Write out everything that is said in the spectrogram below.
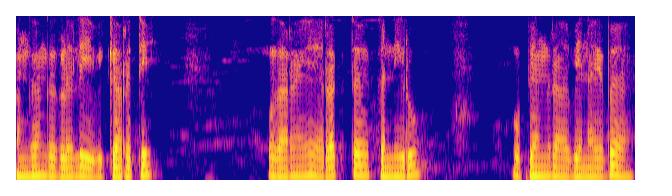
ಅಂಗಾಂಗಗಳಲ್ಲಿ ವಿಕಾರತೆ, ಉದಾಹರಣೆಗೆ ರಕ್ತ, ಕಣ್ಣೀರು, ಉಪೇಂದ್ರ ಅಭಿನಯದ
